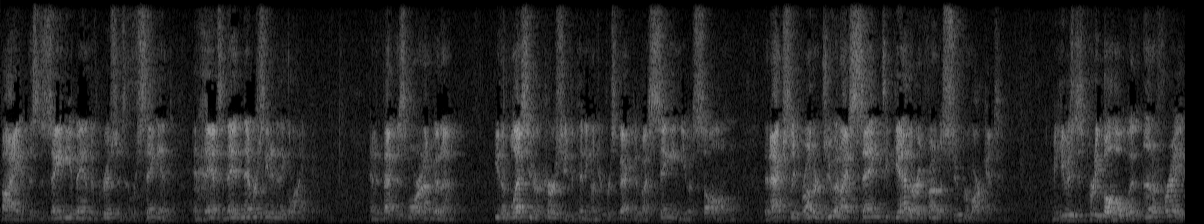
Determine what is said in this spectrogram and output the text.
by this zany band of Christians that were singing and dancing. They had never seen anything like it. And in fact, this morning I'm going to either bless you or curse you, depending on your perspective, by singing you a song that actually Brother Zhu and I sang together in front of a supermarket. I mean, he was just pretty bold and unafraid.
